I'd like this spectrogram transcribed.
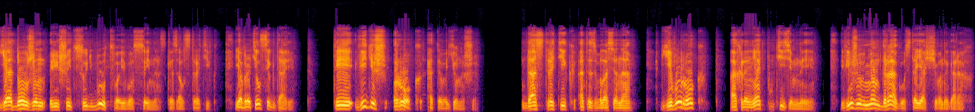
«Я должен решить судьбу твоего сына», — сказал стратик, и обратился к Даре. «Ты видишь рог этого юноши?» «Да, стратик», — отозвалась она, — «его рог — охранять пути земные. Вижу в нем драгу, стоящего на горах».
